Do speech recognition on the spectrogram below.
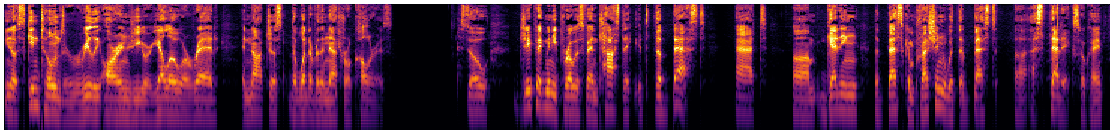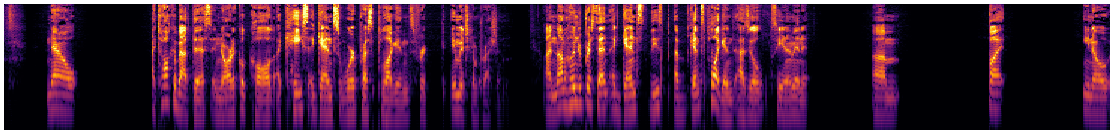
you know skin tones are really orangey or yellow or red and not just the whatever the natural color is. So JPEG Mini Pro is fantastic. It's the best at um, getting the best compression with the best uh, aesthetics. Okay, now I talk about this in an article called "A Case Against WordPress Plugins for Image Compression." I'm not 100% against these against plugins, as you'll see in a minute. Um, but you know,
